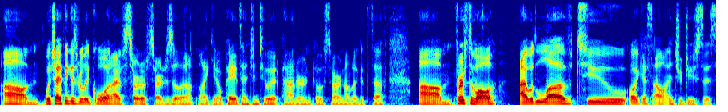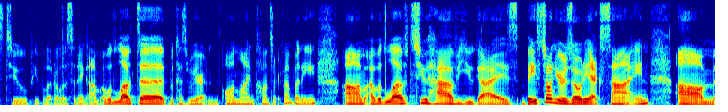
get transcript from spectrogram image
um, which I think is really cool. And I've sort of started to like you know pay attention to it, pattern, co-star, and all that good stuff. Um, first of all, I would love to. Oh, I guess I'll introduce this to people that are listening. Um, I would love to because we are an online concert company. Um, I would love to have you guys, based on your zodiac sign, um,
